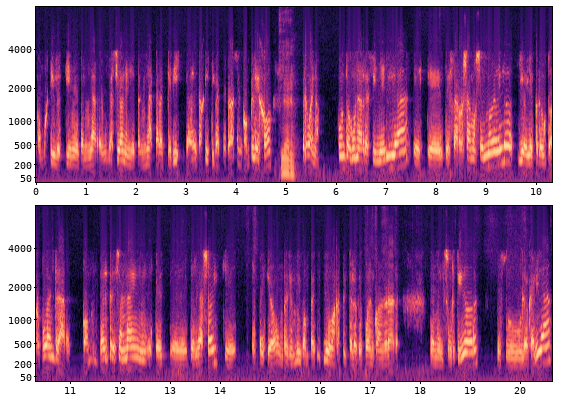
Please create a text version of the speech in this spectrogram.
combustibles tiene determinadas regulaciones y determinadas características de logística que lo hacen complejo. Pero bueno, junto con una refinería este, desarrollamos el modelo y hoy el productor puede entrar con, del precio online este, eh, del gasoil, que es precio, un precio muy competitivo con respecto a lo que puede encontrar en el surtidor de su localidad.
